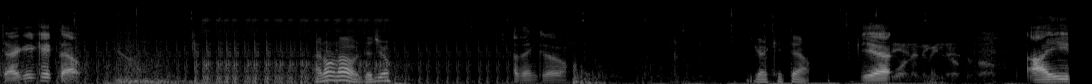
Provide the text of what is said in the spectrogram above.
Did I get kicked out? I don't know. Did you? I think so. You got kicked out. Yeah. I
